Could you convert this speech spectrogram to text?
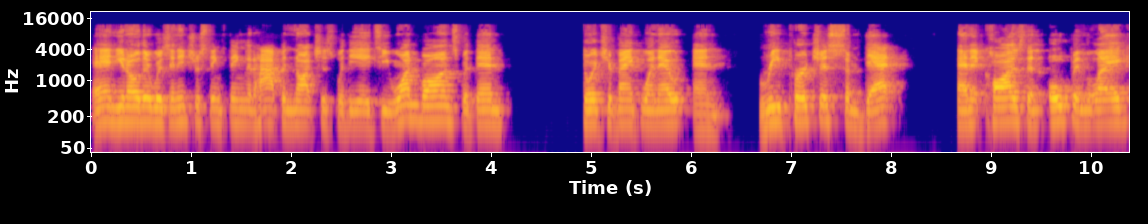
And, you know, there was an interesting thing that happened, not just with the AT1 bonds, but then Deutsche Bank went out and repurchased some debt and it caused an open leg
